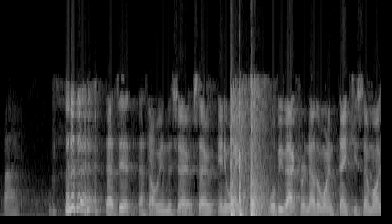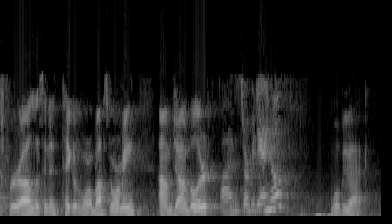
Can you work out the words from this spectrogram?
Bye. That's it. That's how we end the show. So anyway, we'll be back for another one. Thank you so much for uh, listening to Take Over the World by Stormy. I'm John Bullard. I'm Stormy Daniels. We'll be back.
